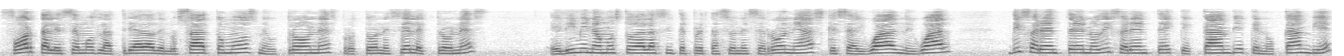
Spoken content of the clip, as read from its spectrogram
Fortalecemos la triada de los átomos, neutrones, protones y electrones, Eliminamos todas las interpretaciones erróneas, que sea igual, no igual, diferente, no diferente, que cambie, que no cambie,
